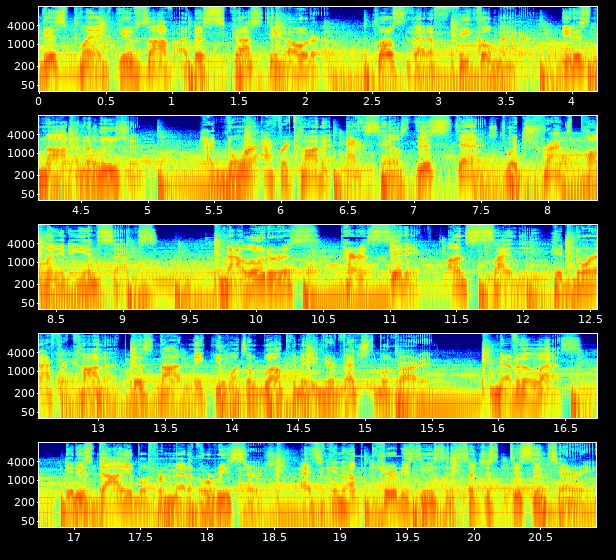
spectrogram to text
This plant gives off a disgusting odor, close to that of fecal matter. It is not an illusion. Hydnora africana exhales this stench to attract pollinating insects. Malodorous, parasitic, unsightly, Hydnora africana does not make you want to welcome it in your vegetable garden. Nevertheless, it is valuable for medical research as it can help cure diseases such as dysentery.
